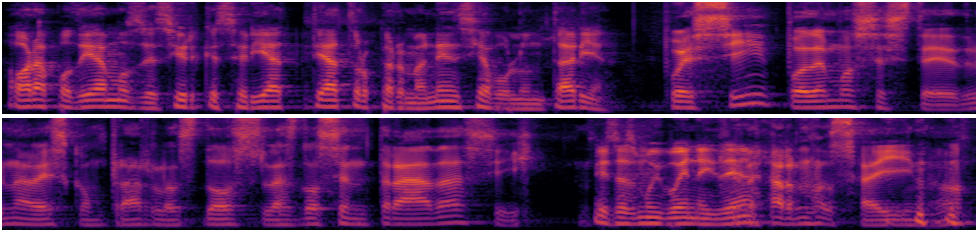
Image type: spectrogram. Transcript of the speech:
ahora podríamos decir que sería teatro permanencia voluntaria. Pues sí, podemos este, de una vez comprar los dos, las dos entradas y... Esa es muy buena idea. Quedarnos ahí, ¿no?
